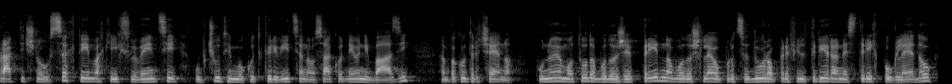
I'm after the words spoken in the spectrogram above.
praktično vseh temah, ki jih Slovenci občutimo kot krivice na vsakodnevni bazi. Ampak kot rečeno, ponujemo to, da bodo že predno bodo šle v proceduro prefiltrirane z treh pogledov,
